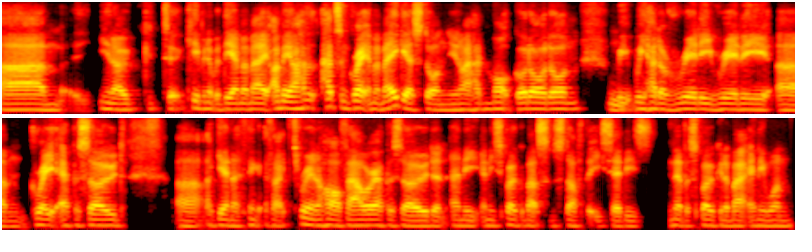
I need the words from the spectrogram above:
um, you know, to, keeping it with the MMA. I mean, I have had some great MMA guests on. You know, I had Marc Goddard on. We we had a really really um, great episode. uh, again, I think it's like three and a half hour episode, and, and he and he spoke about some stuff that he said he's never spoken about anyone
